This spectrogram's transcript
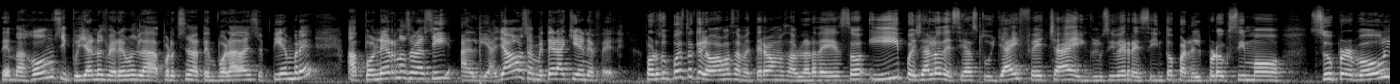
de Mahomes y pues ya nos veremos la próxima temporada en septiembre a ponernos ahora sí al día. Ya vamos a meter aquí NFL. Por supuesto que lo vamos a meter, vamos a hablar de eso. Y pues ya lo decías tú, ya hay fecha e inclusive recinto para el próximo Super Bowl,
